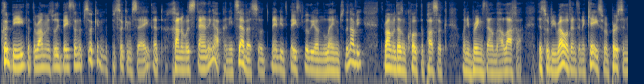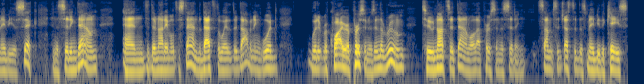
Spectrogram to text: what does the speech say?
Could be that the Rama is really based on the Psukim. The Psukim say that Chana was standing up and Itzeva, so maybe it's based really on the language of the Navi. The Rama doesn't quote the Pasuk when he brings down the halacha. This would be relevant in a case where a person maybe is sick and is sitting down and they're not able to stand, but that's the way that they're davening. Would would it require a person who's in the room to not sit down while that person is sitting. Some suggested this may be the case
